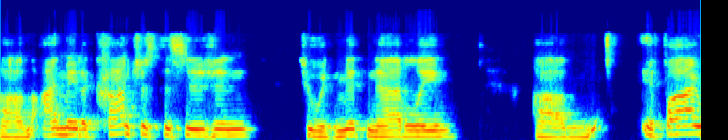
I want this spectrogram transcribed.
Um, I made a conscious decision to admit Natalie. Um, if I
